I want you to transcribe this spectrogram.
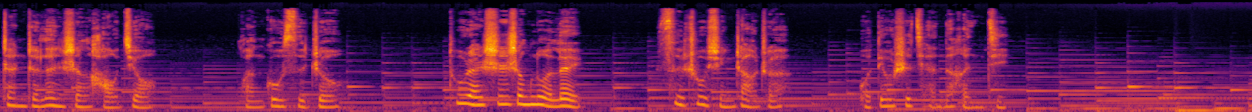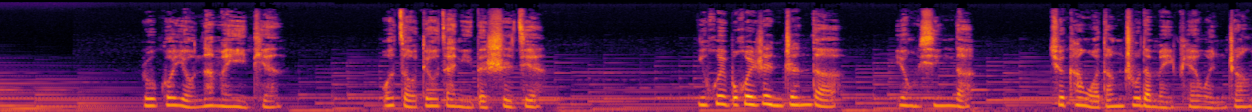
站着愣神好久，环顾四周？突然失声落泪，四处寻找着我丢失前的痕迹。如果有那么一天，我走丢在你的世界，你会不会认真的、用心的去看我当初的每篇文章，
